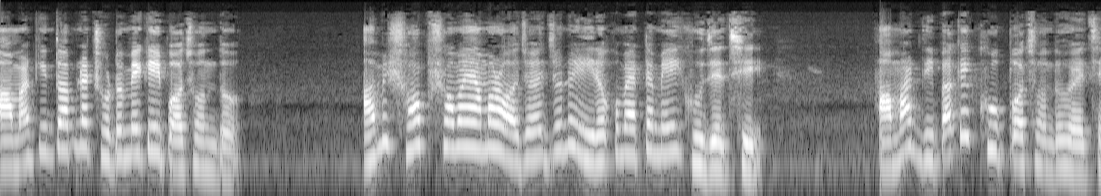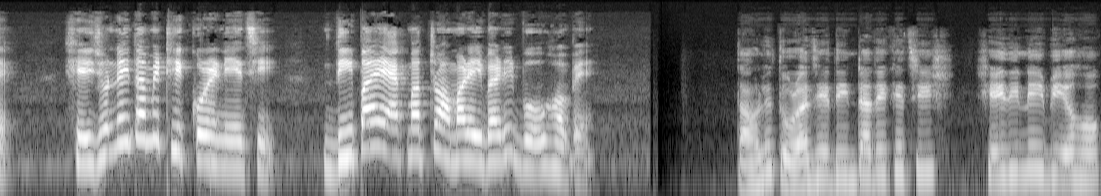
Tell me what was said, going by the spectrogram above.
আমার কিন্তু আপনার ছোট মেয়েকেই পছন্দ। আমি সব সময় আমার অজয়ের জন্য এরকম একটা মেয়েই খুঁজেছি। আমার দীপাকে খুব পছন্দ হয়েছে। সেই জন্যই তো আমি ঠিক করে নিয়েছি। দীপাই একমাত্র আমার এই বাড়ির বউ হবে। তাহলে তোরা যে দিনটা দেখেছিস সেই দিনেই বিয়ে হোক।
